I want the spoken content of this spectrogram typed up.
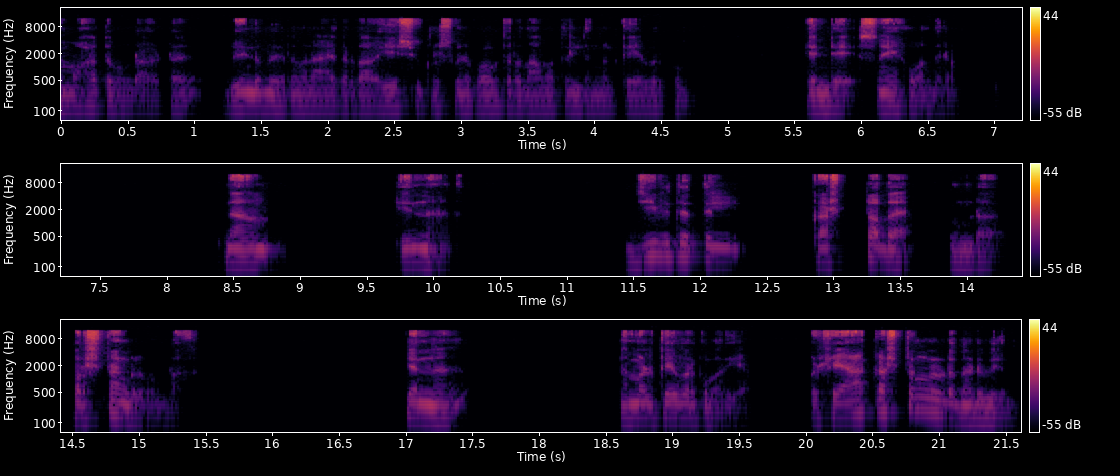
മഹത്വമുണ്ടാകട്ടെ. വീണ്ടും വരുന്നവനായ കർത്താവ് യേശു ക്രിസ്തുവിന് പവിത്ര നാമത്തിൽ നിങ്ങൾക്ക് ഏവർക്കും എന്റെ സ്നേഹവന്ദനം. നാം ഇന്ന് ജീവിതത്തിൽ കഷ്ടത ഉണ്ട് പ്രശ്നങ്ങളുണ്ട് എന്ന് നമ്മൾക്ക് ഏവർക്കും അറിയാം. പക്ഷേ ആ കഷ്ടങ്ങളുടെ നടുവിലും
